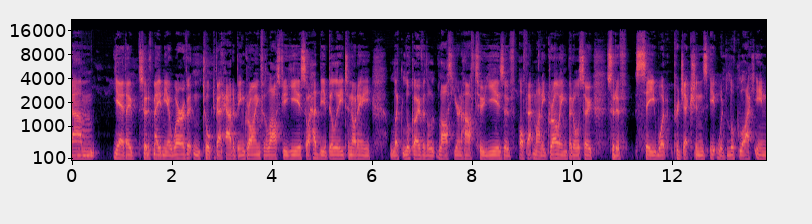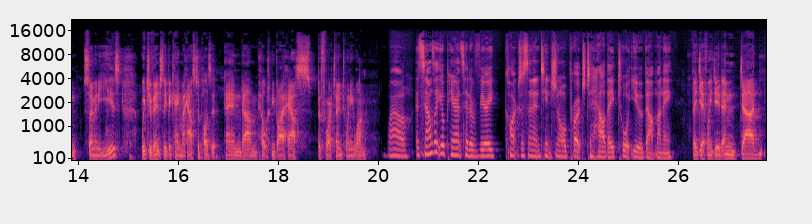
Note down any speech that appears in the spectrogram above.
um, yeah they sort of made me aware of it and talked about how it had been growing for the last few years. So i had the ability to not only like look over the last year and a half two years of, of that money growing but also sort of see what projections it would look like in so many years which eventually became my house deposit and um, helped me buy a house before i turned 21 Wow. It sounds like your parents had a very conscious and intentional approach to how they taught you about money. They definitely did. And dad,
